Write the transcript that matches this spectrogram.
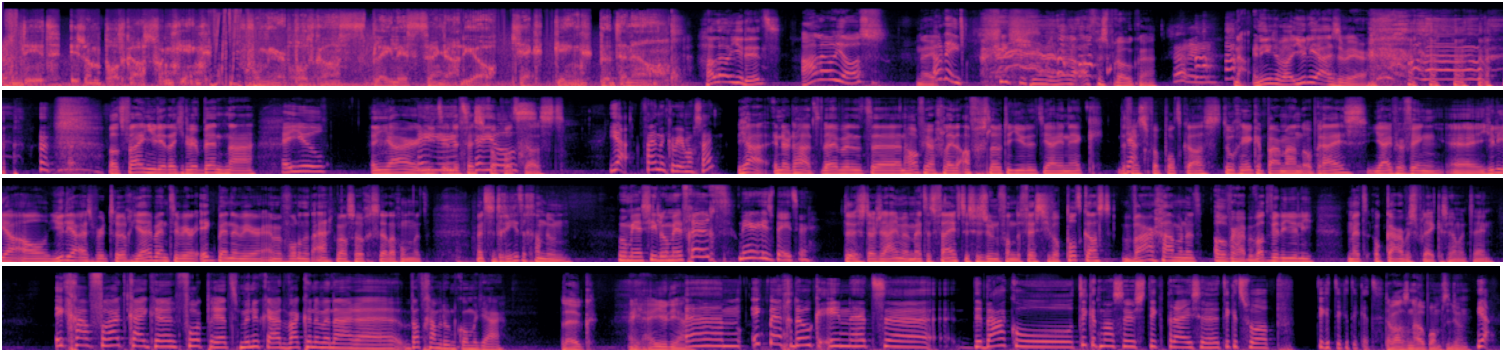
Dit is een podcast van Kink. Voor meer podcasts, playlists en radio, check kink.nl. Hallo Judith. Hallo Jos. Nee. Oh nee. Jezus we hebben afgesproken. Sorry. Nou, in ieder geval, Julia is er weer. Hallo. Wat fijn Julia dat je er weer bent na Hey Jul. een jaar Hey, niet in de. Hey, festivalpodcast. Ja, fijn dat ik er weer mag zijn. Ja, inderdaad. We hebben het eh, een half jaar geleden afgesloten, Judith, jij en ik. De Ja. festivalpodcast. Toen ging ik een paar maanden op reis. Jij verving eh, Julia al. Julia is weer terug. Jij bent er weer. Ik ben er weer. En we vonden het eigenlijk wel zo gezellig om het met z'n drieën te gaan doen. Hoe meer ziel, hoe meer vreugd. Meer is beter. Dus daar zijn we met het vijfde seizoen van de Festival Podcast. Waar gaan we het over hebben? Wat willen jullie met elkaar bespreken zometeen? Ik ga vooruitkijken, voorpret, menukaart. Waar kunnen we naar? eh, wat gaan we doen komend jaar? Leuk. En jij, Julia? Ehm, ik ben gedoken in het eh debakel Ticketmasters, ticketprijzen, ticketswap, ticket, ticket, ticket. er was een hoop om te doen. Ja.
